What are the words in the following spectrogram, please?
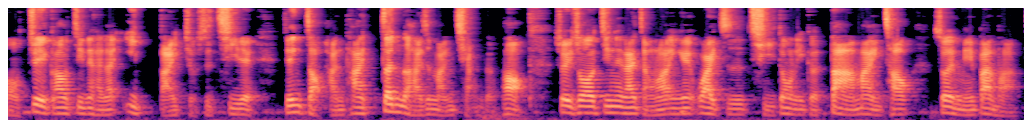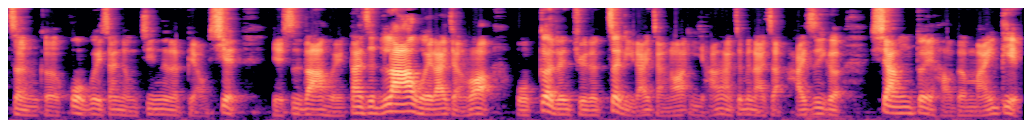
哦。最高今天还在一百九十七嘞，今天早盘它真的还是蛮强的哈。所以说今天来讲的话，应该外资启动了一个大卖超，所以没办法，整个货柜三种今天的表现。也是拉回，但是拉回来讲的话，我个人觉得这里来讲的话，以航海这边来讲，还是一个相对好的买点。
